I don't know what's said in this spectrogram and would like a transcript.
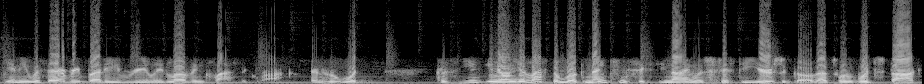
skinny with everybody really loving classic rock, and who wouldn't? Because you you know you left to look. 1969 was 50 years ago. That's when Woodstock.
